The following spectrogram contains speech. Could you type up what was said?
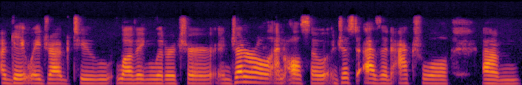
a gateway drug to loving literature in general, and also just as an actual um,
